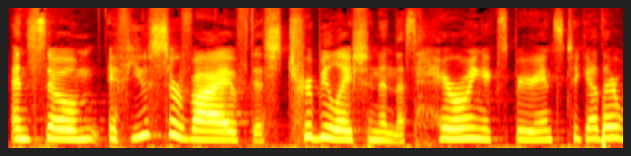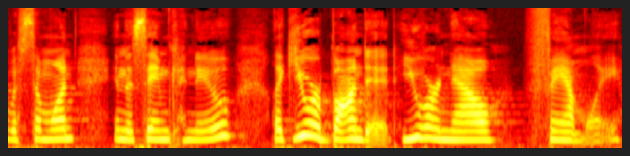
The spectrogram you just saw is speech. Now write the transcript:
And so, um, if you survive this tribulation and this harrowing experience together with someone in the same canoe, like you are bonded, you are now family.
